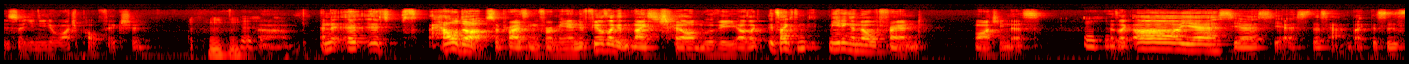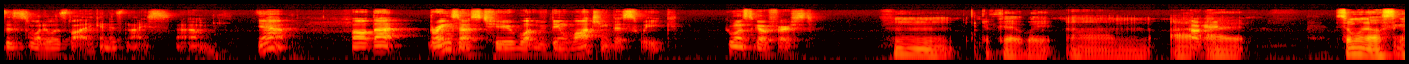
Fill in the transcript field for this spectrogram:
Is that you need to watch Pulp Fiction. Mhm. Um, and it, it, it's held up surprisingly for me, and it feels like a nice chill movie. I was like, it's like meeting an old friend watching this. Mhm. It's like, oh yes, yes, yes, this happened. Like this is this is what it was like, and it's nice. Um, yeah. Well, that brings us to what we've been watching this week. Who wants to go first? Hmm. Okay, wait. Um. I, Okay. I. Someone else to go.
